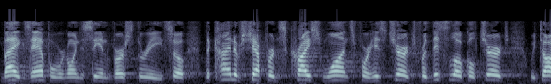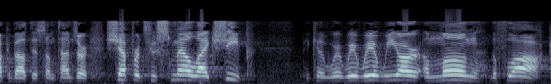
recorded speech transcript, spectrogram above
by example, we're going to see in verse 3. So the kind of shepherds Christ wants for his church, for this local church, we talk about this sometimes, are shepherds who smell like sheep. Because we're, we're, we are among the flock.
